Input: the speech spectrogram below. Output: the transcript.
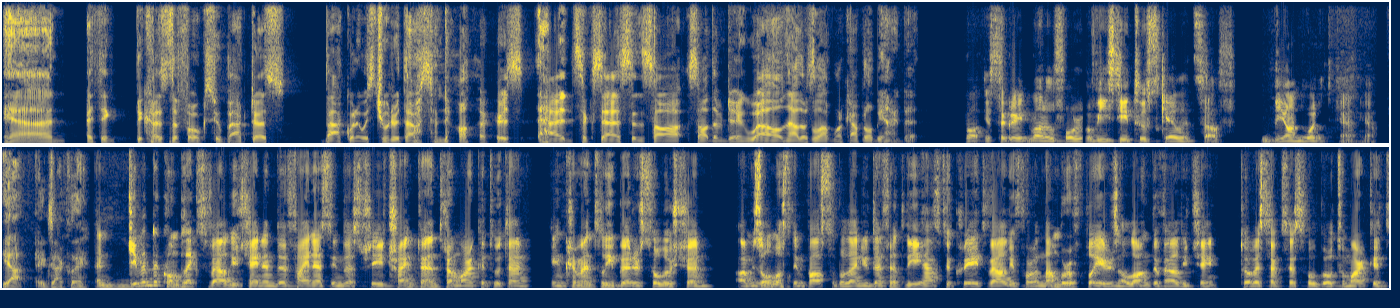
And I think because the folks who backed us back when it was $200,000 had success and saw, saw them doing well, now there's a lot more capital behind it. Well, it's a great model for VC to scale itself beyond what it can. Yeah. Yeah, exactly. And given the complex value chain in the finance industry, trying to enter a market with an incrementally better solution um, is almost impossible. And you definitely have to create value for a number of players along the value chain to have a successful go to market.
